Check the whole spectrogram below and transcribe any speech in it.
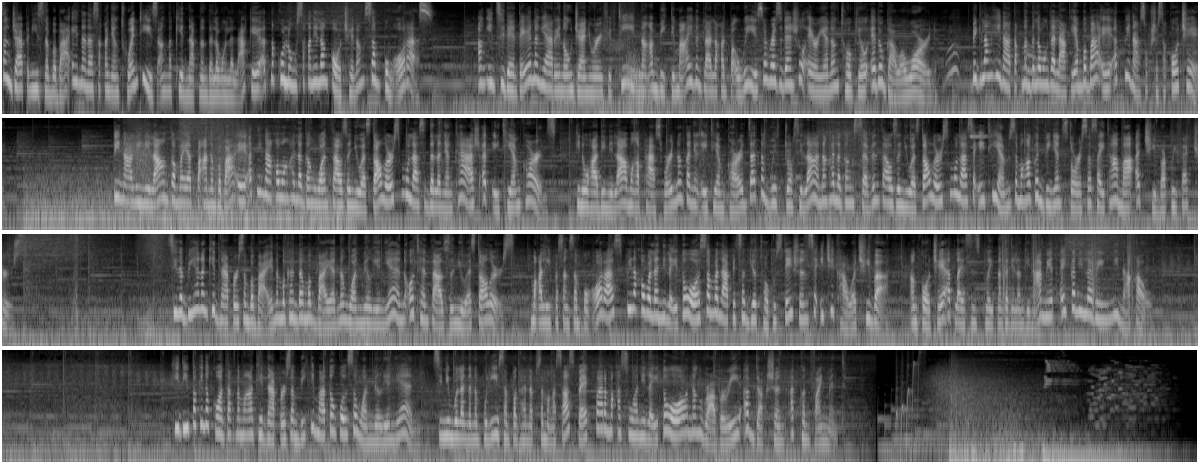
Isang Japanese na babae na nasa kanyang 20s ang nakidnap ng dalawang lalaki at nakulong sa kanilang kotse ng 10 oras. Ang insidente ay nangyari noong January 15 nang ang biktima ay naglalakad pa uwi sa residential area ng Tokyo Edogawa Ward. Biglang hinatak ng dalawang lalaki ang babae at pinasok siya sa kotse. Tinali nila ang kamay at paa ng babae at ninakaw ang halagang 1,000 US dollars mula sa dala niyang cash at ATM cards. Kinuha din nila ang mga password ng kanyang ATM cards at nag-withdraw sila ng halagang 7,000 US dollars mula sa ATM sa mga convenience stores sa Saitama at Chiba prefectures. Sinabihan ng kidnappers ang babae na maghandang magbayad ng 1 million yen o 10,000 US dollars. Makalipas ang 10 oras, pinakawalan nila ito sa malapit sa Gyotoku Station sa Ichikawa, Chiba. Ang kotse at license plate na kanilang ginamit ay kanila ring ninakaw. Hindi pa kinakontak ng mga kidnappers ang biktima tungkol sa 1 million yen. Sinimulan na ng pulis ang paghanap sa mga suspect para makasuhan nila ito ng robbery, abduction at confinement.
